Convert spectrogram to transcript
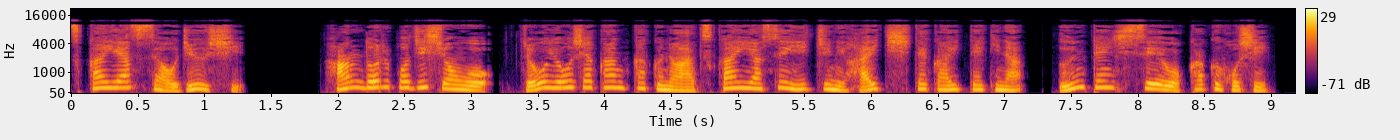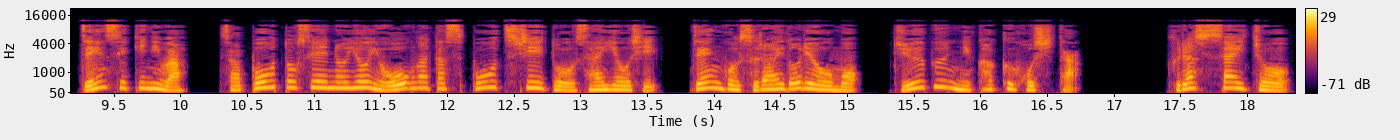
使いやすさを重視。ハンドルポジションを乗用車間隔の扱いやすい位置に配置して快適な運転姿勢を確保し、前席にはサポート性の良い大型スポーツシートを採用し、前後スライド量も十分に確保した。クラス最長、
